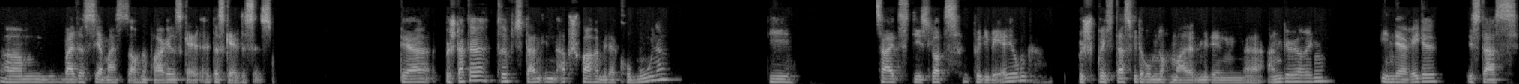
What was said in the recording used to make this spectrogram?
ähm, weil das ja meistens auch eine Frage des, Gel des Geldes ist. Der Bestatter trifft dann in Absprache mit der Kommune die Zeit, die Slots für die Beerdigung, bespricht das wiederum nochmal mit den äh, Angehörigen. In der Regel ist das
